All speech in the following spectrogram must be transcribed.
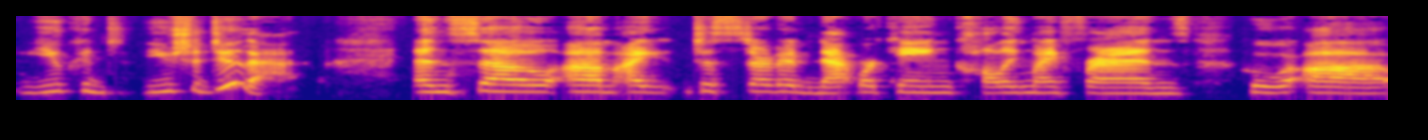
you could, you should do that." And so um, I just started networking, calling my friends who uh,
